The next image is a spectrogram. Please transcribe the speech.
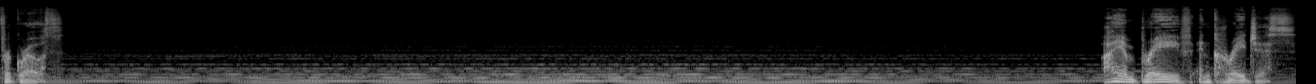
for growth. I am brave and courageous.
